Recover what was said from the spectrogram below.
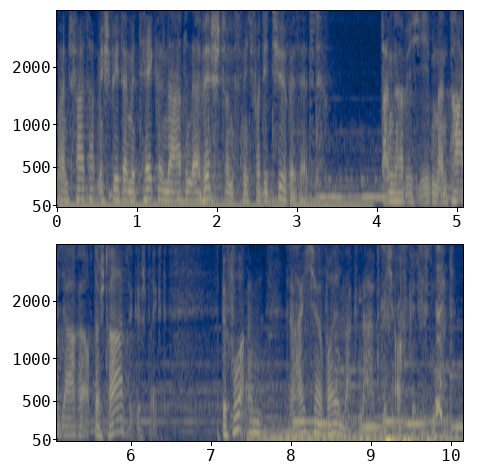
Mein Vater hat mich später mit Häkelnadeln erwischt und mich vor die Tür gesetzt. Dann habe ich eben ein paar Jahre auf der Straße gestrickt, bevor ein reicher Wollmagnat mich aufgelesen hat.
